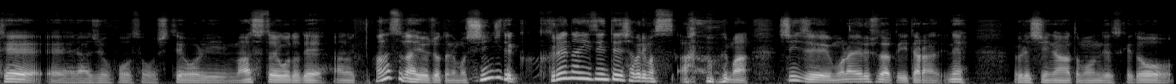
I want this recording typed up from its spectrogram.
てえー、ラジオ放送をしております。ということで、あの、話す内容ちょっとね、もう信じてくれない前提で喋ります。あの、まあ、信じてもらえる人だっていたらね、嬉しいなと思うんですけど、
